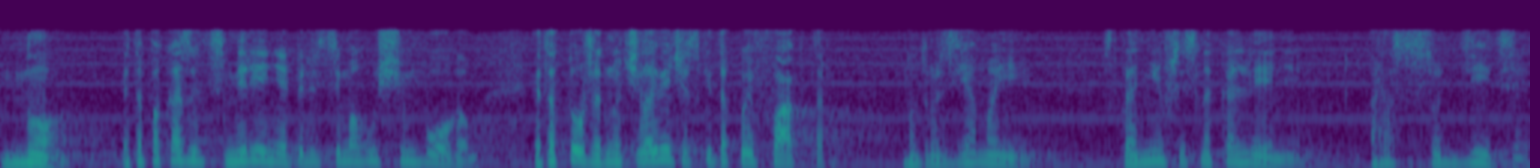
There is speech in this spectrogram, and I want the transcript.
Но это показывает смирение перед всемогущим Богом. Это тоже ну, человеческий такой фактор. Но, друзья мои, склонившись на колени, рассудите,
